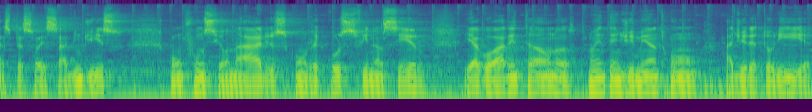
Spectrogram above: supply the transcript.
as pessoas sabem disso, com funcionários, com recursos financeiros, e agora então, no, no entendimento com a diretoria,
